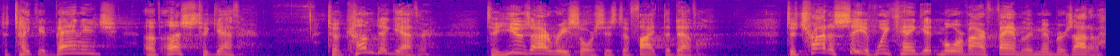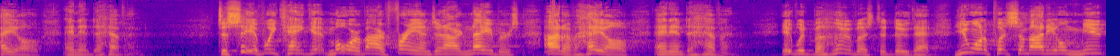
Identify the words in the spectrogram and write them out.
to take advantage of us together, to come together, to use our resources to fight the devil, to try to see if we can't get more of our family members out of hell and into heaven, to see if we can't get more of our friends and our neighbors out of hell and into heaven. It would behoove us to do that. You want to put somebody on mute?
